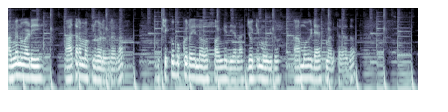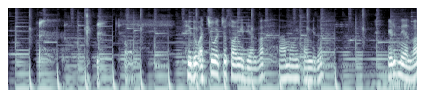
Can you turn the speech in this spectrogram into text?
ಅಂಗನವಾಡಿ ಆ ಥರ ಮಕ್ಳುಗಳು ಇದ್ರಲ್ಲ ಚಿಕ್ಕ ಬುಕ್ಕು ರೈಲು ಸಾಂಗ್ ಇದೆಯಲ್ಲ ಜೋಗಿ ಮೂವಿದು ಆ ಮೂವಿ ಡ್ಯಾನ್ಸ್ ಮಾಡ್ತಾರೆ ಅದು. ಇದು ಅಚ್ಚು ಅಚ್ಚು ಸಾಂಗ್ ಇದೆಯಲ್ವಾ, ಆ ಮೂವಿ ಸಾಂಗ್ ಇದು. ಹೇಳಿದ್ನಿ ಅಲ್ವಾ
